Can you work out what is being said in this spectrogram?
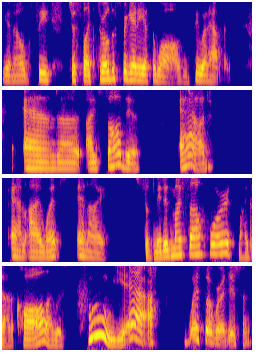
You know, see just like throw the spaghetti at the wall and see what happens. And uh, I saw this ad and I went and I submitted myself for it. I got a call. I was, whew, yeah, voiceover audition.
